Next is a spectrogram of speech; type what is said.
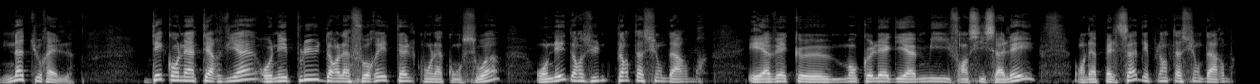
naturel. Dès qu'on intervient, on n'est plus dans la forêt telle qu'on la conçoit, on est dans une plantation d'arbres. Et avec euh, mon collègue et ami Francis Allais, on appelle ça des plantations d'arbres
